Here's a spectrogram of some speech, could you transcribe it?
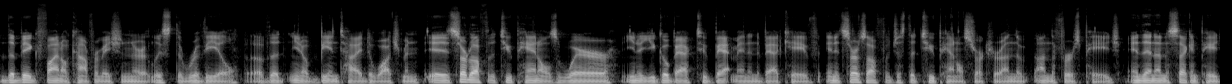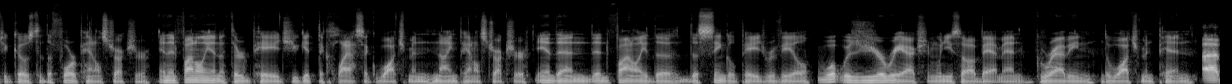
the big final confirmation, or at least the reveal of the, you know, being tied to Watchmen. It started off with the two panels where you know you go back to Batman in the Batcave, and it starts off with just the two panel structure on the on the first page, and then on the second page it goes to the four panel structure, and then finally on the third page you get the classic Watchmen nine panel structure, and then then finally the the single page reveal. What was your reaction when you saw Batman grabbing the Watchman pin? uh,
